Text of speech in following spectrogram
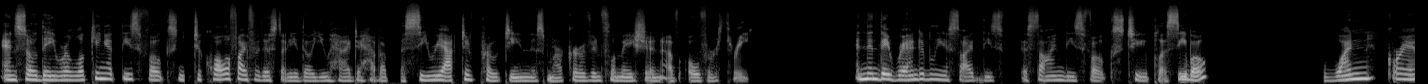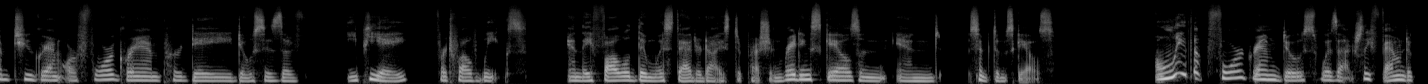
And so they were looking at these folks to qualify for this study though you had to have a, a C-reactive protein, this marker of inflammation of over 3. And then they randomly assigned these assigned these folks to placebo. 1 gram, 2 gram or 4 gram per day doses of EPA for 12 weeks and they followed them with standardized depression rating scales and, and symptom scales. Only the four gram dose was actually found to,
